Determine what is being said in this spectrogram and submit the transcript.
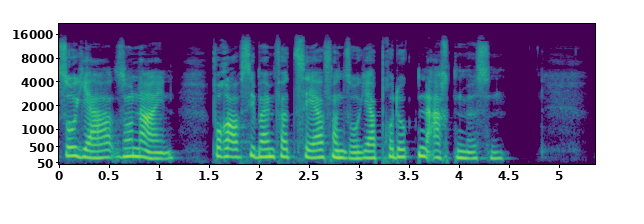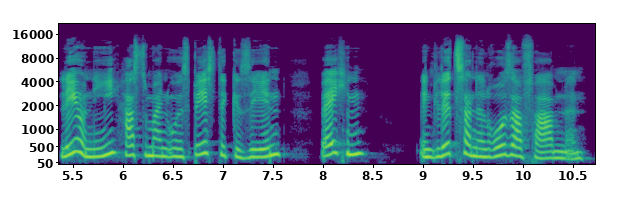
So ja, so nein, worauf sie beim Verzehr von Sojaprodukten achten müssen. Leonie, hast du meinen USB-Stick gesehen? Welchen? Den glitzernden rosafarbenen.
